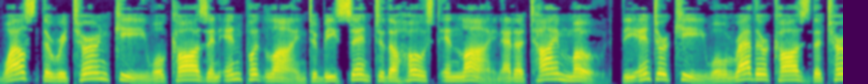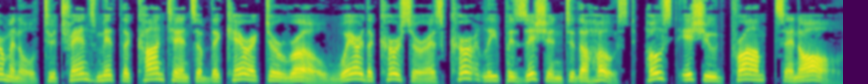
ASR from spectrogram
Whilst the return key will cause an input line to be sent to the host in line at a time mode, the enter key will rather cause the terminal to transmit the contents of the character row where the cursor is currently positioned to the host. Host-issued prompts and all,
